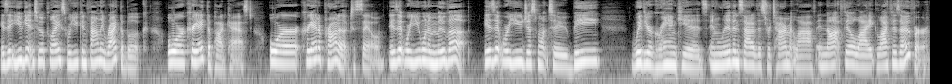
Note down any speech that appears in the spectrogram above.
Is it you getting to a place where you can finally write the book or create the podcast or create a product to sell? Is it where you want to move up? Is it where you just want to be with your grandkids and live inside of this retirement life and not feel like life is over.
